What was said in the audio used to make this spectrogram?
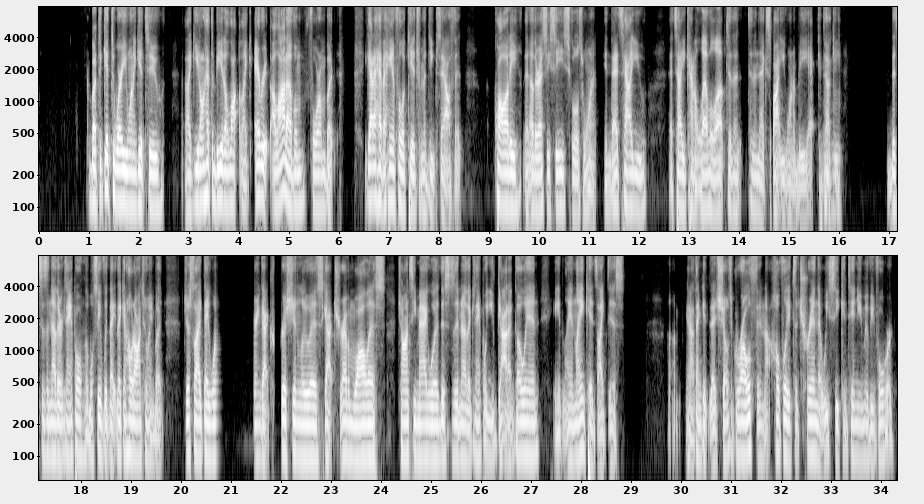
But to get to where you want to get to, like you don't have to beat a lot, like every a lot of them for them, but you got to have a handful of kids from the deep south that quality that other SEC schools want, and that's how you that's how you kind of level up to the to the next spot you want to be at Kentucky. Mm-hmm. This is another example. We'll see if we, they, they can hold on to him, but just like they went and got Christian Lewis, got Trevin Wallace, Chauncey Magwood. This is another example. You've got to go in and, and land kids like this. Um, and I think it, that shows growth, and uh, hopefully it's a trend that we see continue moving forward.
